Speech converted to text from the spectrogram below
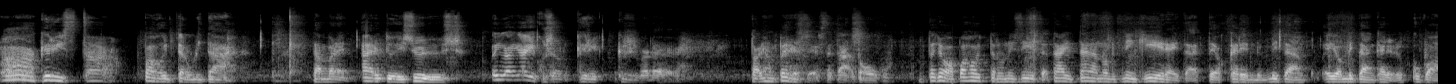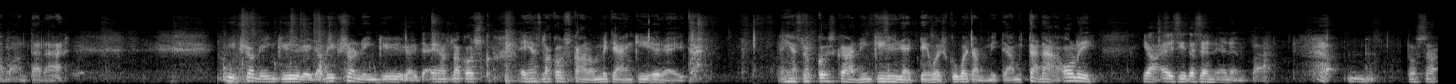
Ah, kiristää. Pahoitteluni tää tämmönen ärtyisyys. Ai ai ai kun se on kir... kirvelee. Tää on ihan perseestä tää touhu. Mutta joo, pahoitteluni siitä, tai tänään on ollut niin kiireitä, että ei ole mitään, ei ole mitään kerinyt kuvaamaan tänään. Miksi on niin kiireitä? Miksi on niin kiireitä? Eihän sillä, koska, eihän sillä koskaan ole mitään kiireitä. Eihän ole koskaan niin kiireitä, ei voisi kuvata mitään, mutta tänään oli ja ei siitä sen enempää. Tuossa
